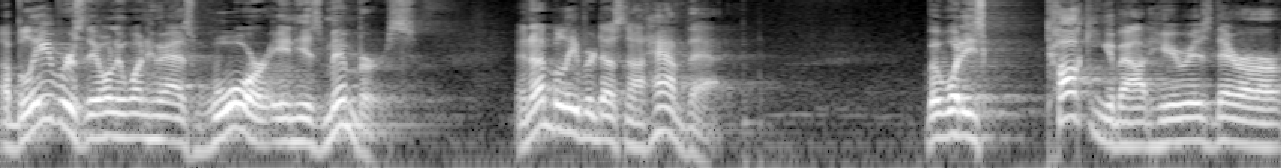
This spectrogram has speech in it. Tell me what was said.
A believer is the only one who has war in his members. An unbeliever does not have that. But what he's talking about here is there are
